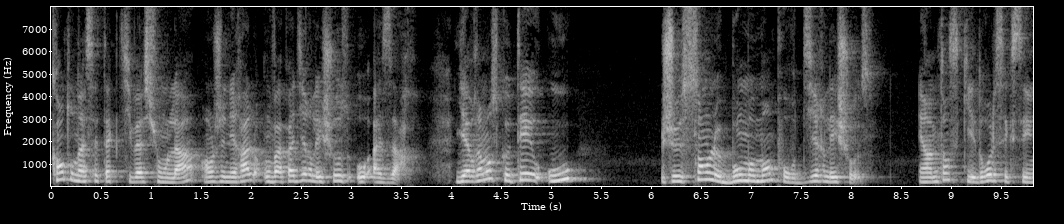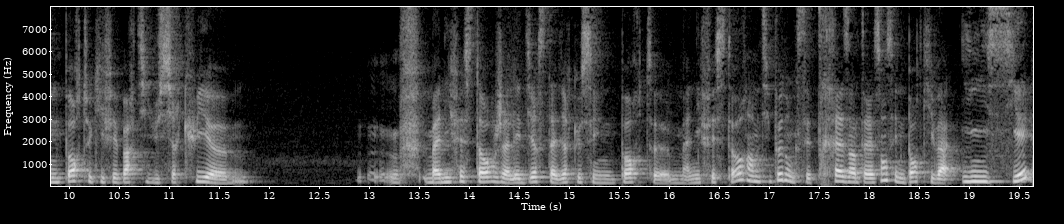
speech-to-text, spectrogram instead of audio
quand on a cette activation-là, en général, on va pas dire les choses au hasard. Il y a vraiment ce côté où je sens le bon moment pour dire les choses. Et en même temps, ce qui est drôle, c'est que c'est une porte qui fait partie du circuit euh, manifestor, j'allais dire, c'est-à-dire que c'est une porte euh, manifestor un petit peu, donc c'est très intéressant, c'est une porte qui va initier.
